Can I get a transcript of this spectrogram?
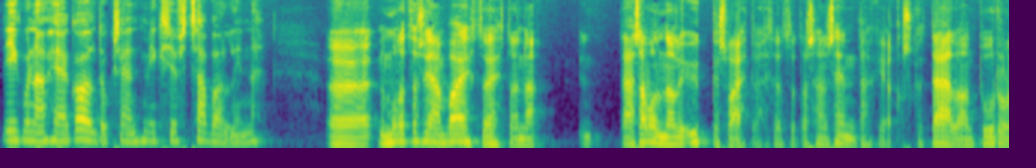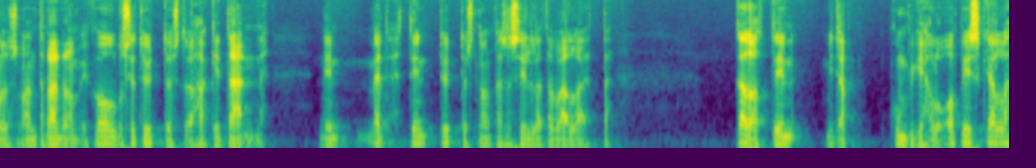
liikunnanohjaajakoulutukseen, että miksi just Savonlinna? Öö, no mulla tosiaan vaihtoehtona, tämä Savonlinna oli ykkösvaihtoehto tasan sen takia, koska täällä on turvallisuusalan tradomikoulutus ja tyttöystävä haki tänne. Niin me tehtiin tyttöystävän kanssa sillä tavalla, että katsottiin, mitä kumpikin haluaa opiskella,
